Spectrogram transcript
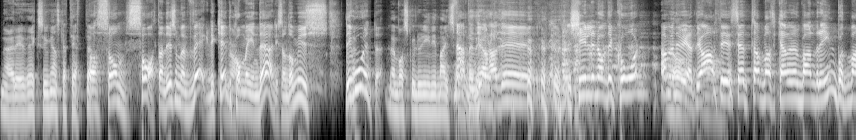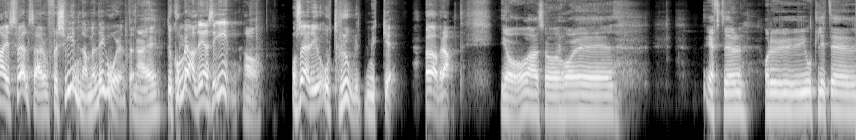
Nej, det växer ju ganska tätt där. Ja, som satan. Det är som en vägg. Du kan ju inte komma in där. Liksom. De är ju, det går ju inte. Men vad skulle du in i Nej, majsfältet men jag hade Children of the Corn. Ja, men du vet, jag har alltid sett att man kan vandra in på ett majsfält så här och försvinna, men det går ju inte. Nej. Du kommer ju aldrig ens in. Ja. Och så är det ju otroligt mycket. Överallt. Ja, alltså har, eh, efter har du gjort lite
